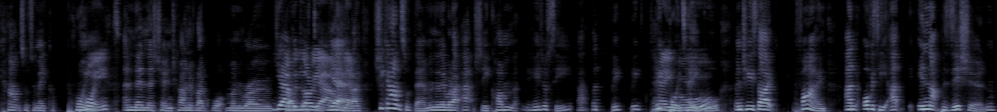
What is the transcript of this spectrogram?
cancel to make a point, point, and then there's change, kind of like what Munroe. Yeah, with. L'Oreal, Yeah, yeah. like she cancelled them, and then they were like, actually, come here's your seat at the big, big, big boy Table. table, and she's like, fine. And obviously, at in that position,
